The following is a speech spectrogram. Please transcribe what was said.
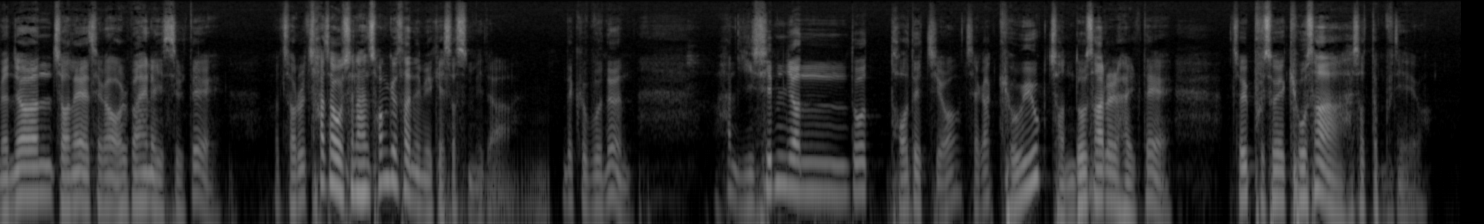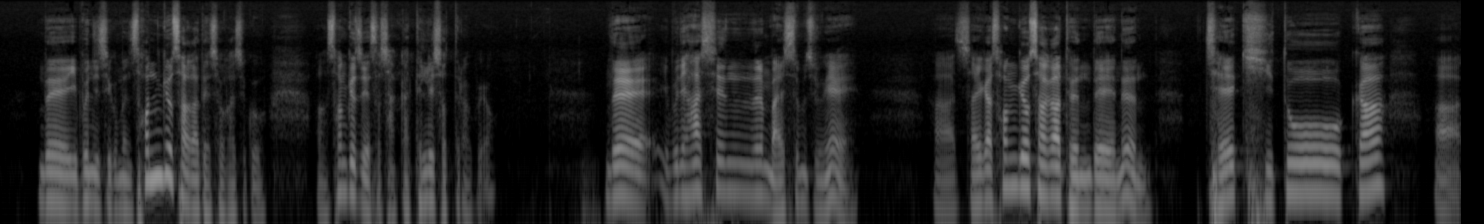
몇 년 전에 제가 얼바인에 있을 때 저를 찾아오신 한 선교사님이 계셨습니다. 근데 그분은 한 20년도 더 됐지요. 제가 교육 전도사를 할 때 저희 부서에 교사 하셨던 분이에요. 근데 이분이 지금은 선교사가 되셔가지고 어, 선교지에서 잠깐 들리셨더라고요. 근데 이분이 하시는 말씀 중에 아, 자기가 선교사가 된 데에는 제 기도가 아,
